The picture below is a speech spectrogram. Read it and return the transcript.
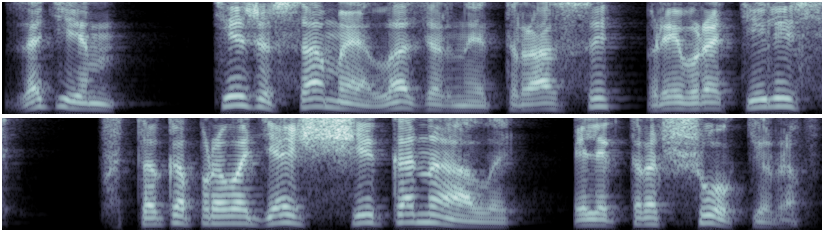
Затем те же самые лазерные трассы превратились в токопроводящие каналы электрошокеров,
